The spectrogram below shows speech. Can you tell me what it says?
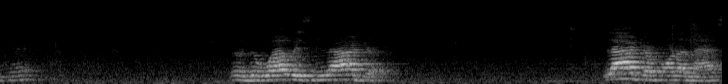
Okay? The one with larger, larger molar mass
